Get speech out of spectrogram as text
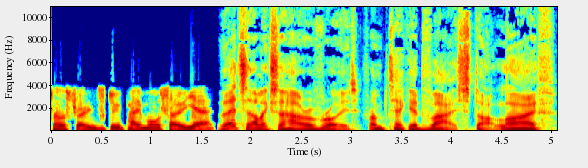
So Australians do pay more. So, yeah. That's Alex Zaharov-Reutt from TechAdvice.life.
